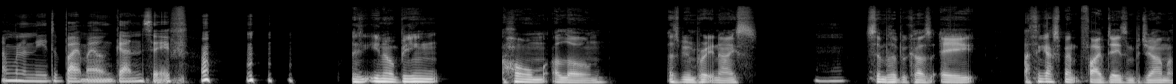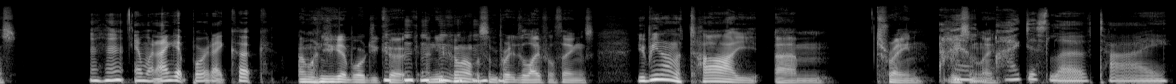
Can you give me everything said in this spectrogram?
I'm gonna need to buy my own gun safe. you know, being home alone has been pretty nice. hmm Simply because a, I think I spent five days in pajamas. hmm And when I get bored, I cook. And when you get bored, you cook, and you come up with some pretty delightful things. You've been on a Thai um, train recently. I, I just love Thai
